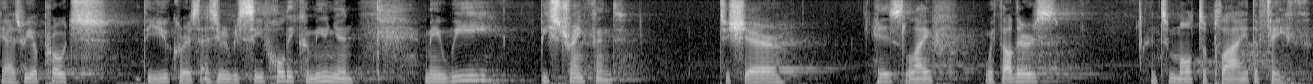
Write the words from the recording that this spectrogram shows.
Yeah, as we approach the Eucharist, as we receive Holy Communion, may we be strengthened to share His life with others and to multiply the faith.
